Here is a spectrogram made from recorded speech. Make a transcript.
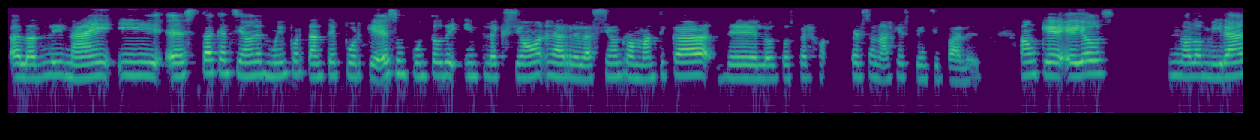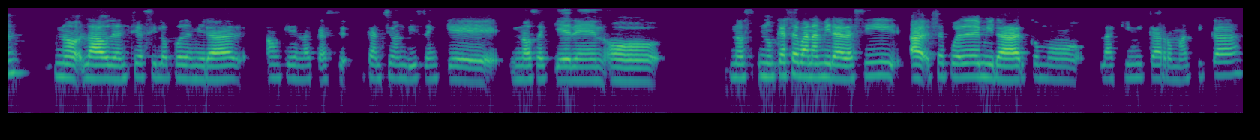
A Lovely Night y esta canción es muy importante porque es un punto de inflexión en la relación romántica de los dos personajes principales. Aunque ellos no lo miran, no, la audiencia sí lo puede mirar, aunque en la canción dicen que no se quieren o nunca se van a mirar así, ah, se puede mirar como la química romántica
